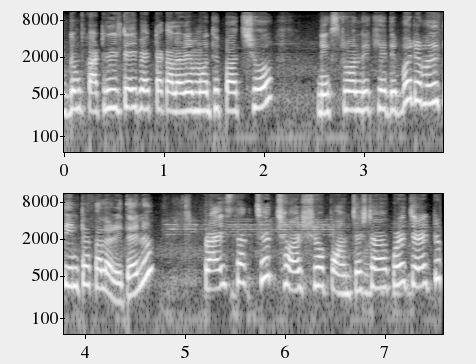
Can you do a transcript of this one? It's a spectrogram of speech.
একদম কাঠেল টাইপ একটা কালারের মধ্যে পাচ্ছ। নেক্সট ওয়ান দেখিয়ে দেবো, এটার মধ্যে তিনটা কালারই তাই না? প্রাইস থাকছে ছয়শো পঞ্চাশ টাকা করে, যারা একটু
